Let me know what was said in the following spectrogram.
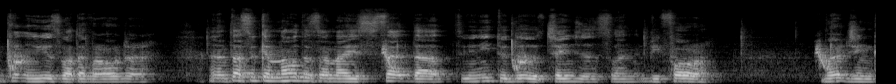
You can use whatever order. And as you can notice when I said that you need to do changes when before merging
